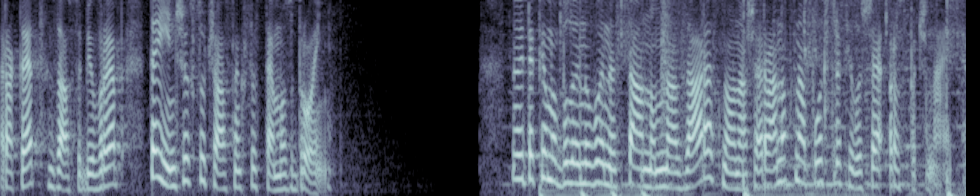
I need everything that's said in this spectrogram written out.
ракет, засобів РЕП та інших сучасних систем озброєнь. Ну і такими були новини станом на зараз. Ну а наш ранок на апострофі лише розпочинається.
